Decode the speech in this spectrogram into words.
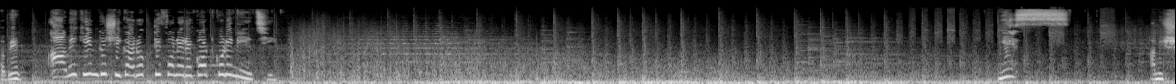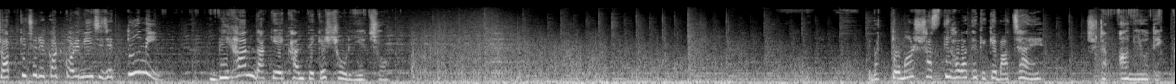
আমি আমি কিন্তু স্বীকারোক্তি ফোনে রেকর্ড করে নিয়েছি। ইয়েস আমি সবকিছু রেকর্ড করে নিয়েছি যে তুমি বিহান দাকে এখান থেকে সরিয়েছ। এবার তোমার শাস্তি হওয়া থেকে কে বাঁচায়, সেটা আমিও দেখব।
